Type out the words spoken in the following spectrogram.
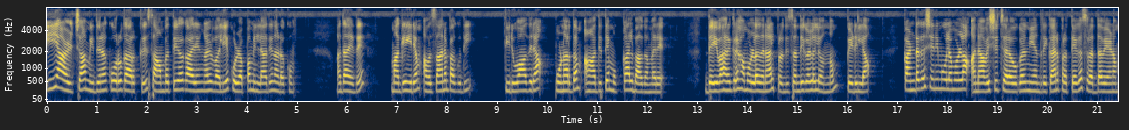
ഈ ആഴ്ച മിഥുനക്കൂറുകാർക്ക് സാമ്പത്തിക കാര്യങ്ങൾ വലിയ കുഴപ്പമില്ലാതെ നടക്കും. അതായത് മകയിരം അവസാന പകുതി തിരുവാതിര പുണർദം ആദ്യത്തെ മുക്കാൽ ഭാഗം വരെ. ദൈവാനുഗ്രഹമുള്ളതിനാൽ പ്രതിസന്ധികളിലൊന്നും പെടില്ല. കണ്ടകശനി മൂലമുള്ള അനാവശ്യ ചെലവുകൾ നിയന്ത്രിക്കാൻ പ്രത്യേക ശ്രദ്ധ വേണം.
